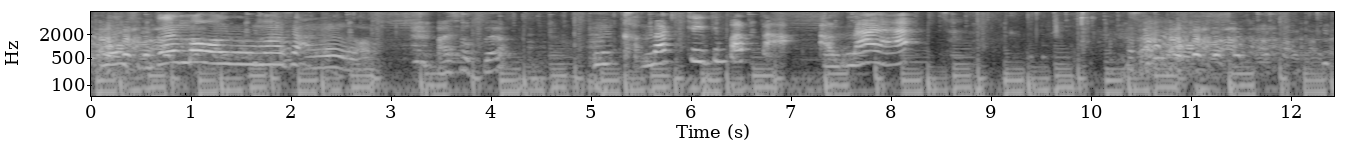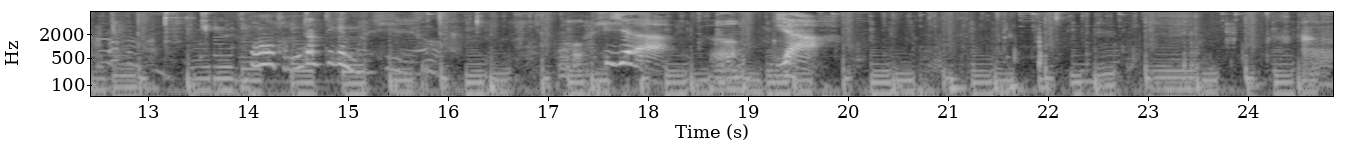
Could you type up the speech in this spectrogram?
이건 진짜 햄버거 맛이 아니에요. 맛이 없어요? 음, 감자튀김 맛다 안 나야? 어 감자튀김 맛이에요. 야, 어, 야. 신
